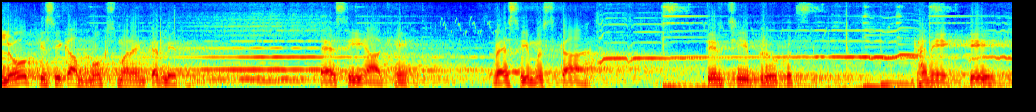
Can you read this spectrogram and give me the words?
लोग किसी का मुख स्मरण कर लेते हैं। ऐसी आँखें, वैसी मुस्कान, तिरछी भ्रूकुटी घने के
